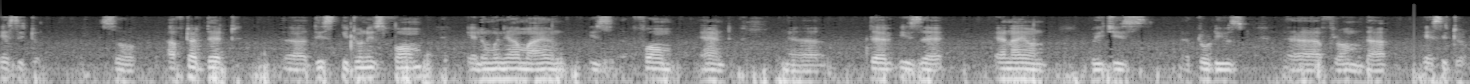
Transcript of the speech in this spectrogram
acetone. So after that uh, this ketone is formed aluminum ion is formed and uh, there is a anion which is uh, produced uh, from the acetone.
